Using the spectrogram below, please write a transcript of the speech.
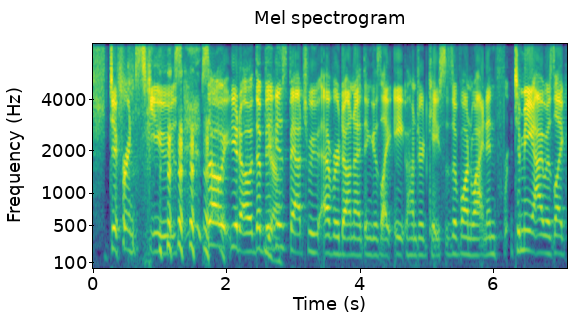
different SKUs. so, you know, the Yeah. biggest batch we've ever done, I think, is like 800 cases of one wine. And f- to me, I was like,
